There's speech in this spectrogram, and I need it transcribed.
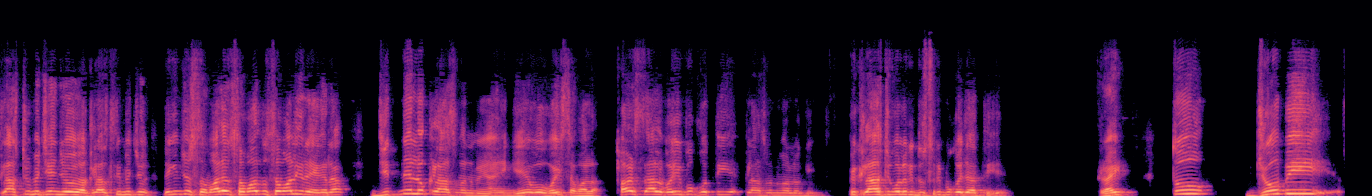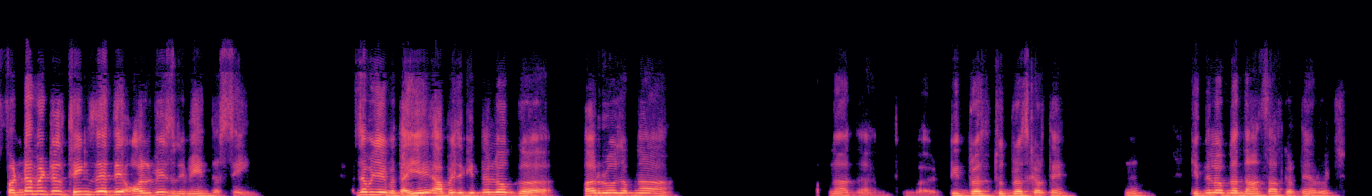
क्लास टू में चेंज होगा क्लास थ्री में चेंज लेकिन जो सवाल है सवाल तो सवाल ही रहेगा ना। जितने लोग क्लास वन में आएँगे, वो वही सवाल, हर साल वही बुक होती है क्लास वन वालों की। फिर क्लास टू वालों की दूसरी बुक हो जाती है राइट तो जो भी फंडामेंटल थिंग्स है they always remain the same अच्छा मुझे बताइए, आप में से कितने लोग हर रोज अपना अपना टीथ ब्रश टूथ टूथब्रश करते हैं? हुँ? हम्म? कितने लोग अपना दांत साफ़ करते हैं रोज?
